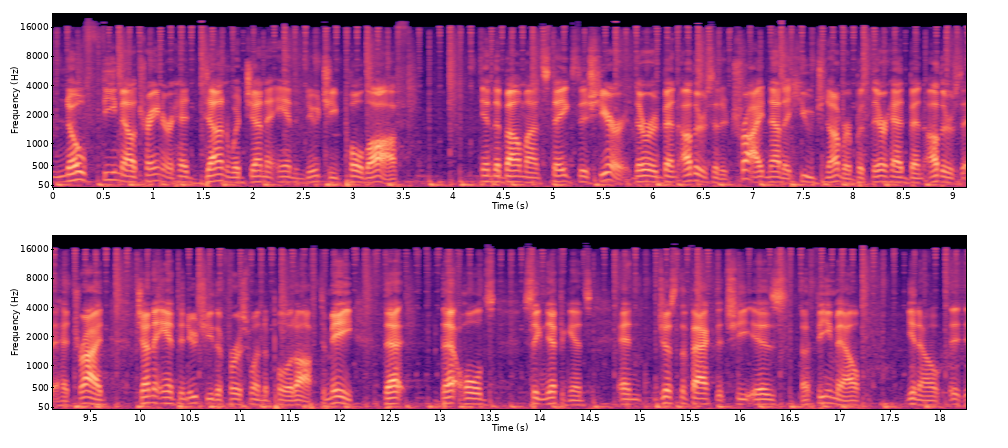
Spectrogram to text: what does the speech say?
no female trainer had done what Jena Antonucci pulled off in the Belmont Stakes this year. There had been others that had tried, not a huge number, but there had been others that had tried. Jena Antonucci, the first one to pull it off. To me, that that holds significance, and just the fact that she is a female, you know, it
